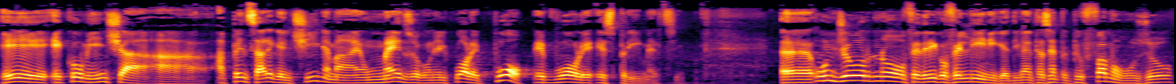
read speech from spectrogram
e, e comincia a, a pensare che il cinema è un mezzo con il quale può e vuole esprimersi. Uh, un giorno Federico Fellini, che diventa sempre più famoso,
